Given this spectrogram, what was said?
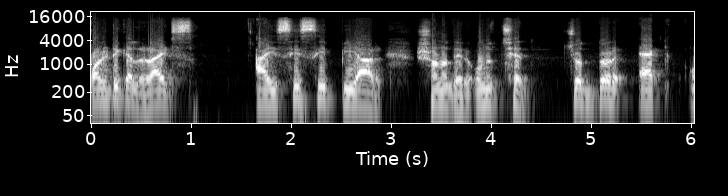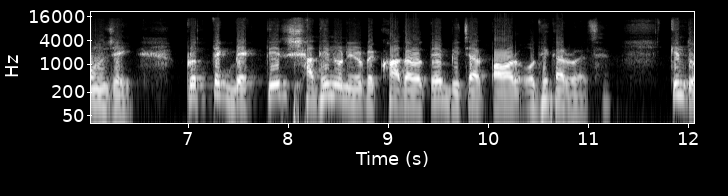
political rights ICCPR সনদের অনুচ্ছেদ চোদ্দোর এক অনুযায়ী প্রত্যেক ব্যক্তির স্বাধীন ও নিরপেক্ষ আদালতে বিচার পাওয়ার অধিকার রয়েছে। কিন্তু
